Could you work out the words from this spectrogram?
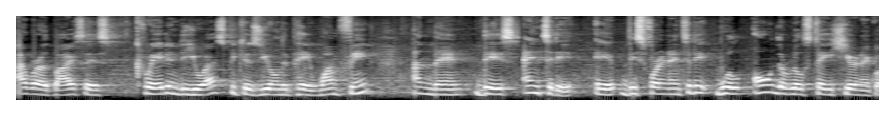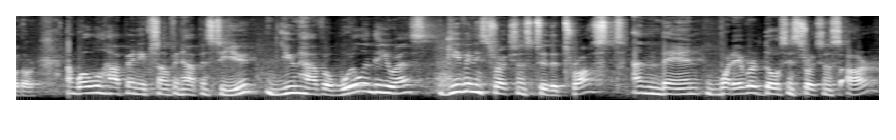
our advice is create in the US because you only pay one fee and then this entity, eh, this foreign entity will own the real estate here in Ecuador. And what will happen if something happens to you? You have a will in the US, giving instructions to the trust, and then whatever those instructions are,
